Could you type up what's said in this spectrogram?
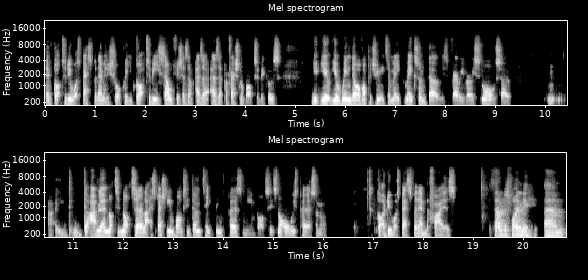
they've got to do what's best for them in a short career. You've got to be selfish as a as a as a professional boxer because you, you, your window of opportunity to make make some dough is very very small. So I, I've learned not to not to like, especially in boxing, don't take things personally in boxing. It's not always personal. Got to do what's best for them, the fighters. Sam, just finally, um,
